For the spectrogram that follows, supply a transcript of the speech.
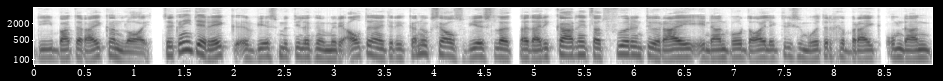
die battery kan laai. So dit kan nie direk eh, wees natuurlik nou met die alternator, dit kan ook selfs wees dat dat hy die kar net laat vorentoe ry en dan word daai elektriese motor gebruik om dan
